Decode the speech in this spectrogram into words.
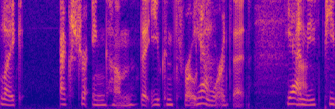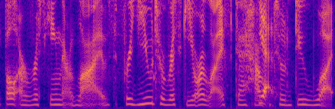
like extra income that you can throw Yeah. towards it. Yeah. And these people are risking their lives for you to risk your life to have Yes. to do what?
